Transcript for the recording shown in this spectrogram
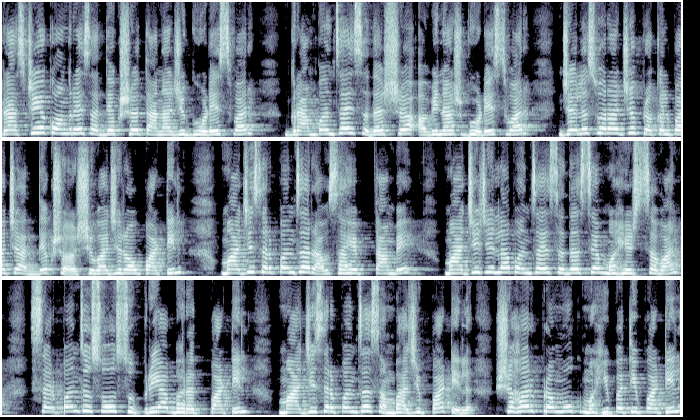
राष्ट्रीय काँग्रेस अध्यक्ष तानाजी घोडेस्वार ग्रामपंचायत सदस्य अविनाश घोडेस्वार जलस्वराज्य प्रकल्पाचे अध्यक्ष शिवाजीराव पाटील माजी सरपंच रावसाहेब तांबे माजी जिल्हा पंचायत सदस्य महेश चव्हाण सरपंच सो सुप्रिया भरत पाटील माजी सरपंच संभाजी पाटील शहर प्रमुख महिपती पाटील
